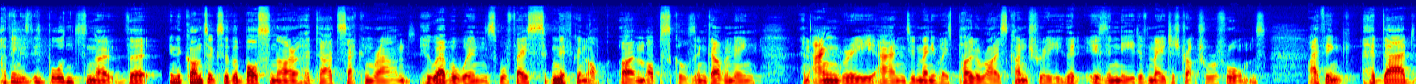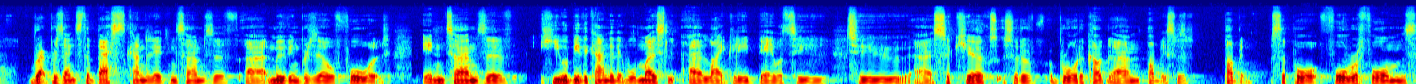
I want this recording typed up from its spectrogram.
I think it's important to note that in the context of a Bolsonaro Haddad second round, whoever wins will face significant op- um, obstacles in governing an angry and in many ways polarized country that is in need of major structural reforms. I think Haddad represents the best candidate in terms of uh, moving Brazil forward. In terms of he would be the candidate that will most uh, likely be able to to uh, secure sort of broader um, public public support for reforms,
